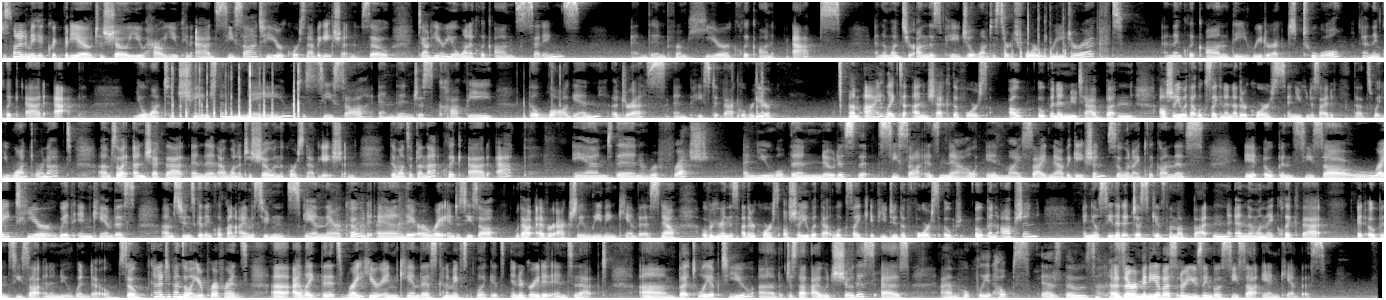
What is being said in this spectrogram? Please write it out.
Just wanted to make a quick video to show you how you can add Seesaw to your course navigation. So down here, you'll want to click on Settings, and then from here, click on Apps. And then once you're on this page, you'll want to search for Redirect, and then click on the Redirect tool, and then click Add App. You'll want to change the name to Seesaw, and then just copy the login address and paste it back over here. Um, I like to uncheck the force open a new tab button. I'll show you what that looks like in another course and you can decide if that's what you want or not. Um, so I uncheck that and then I want it to show in the course navigation. Then once I've done that, click add app and then refresh and you will then notice that Seesaw is now in my side navigation. So when I click on this, it opens Seesaw right here within Canvas. Um, students can then click on I'm a student, scan their code, and they are right into Seesaw without ever actually leaving Canvas. Now, over here in this other course, I'll show you what that looks like if you do the force op open option, and you'll see that it just gives them a button, and then when they click that, it opens Seesaw in a new window. So kind of depends on what your preference. Uh, I like that it's right here in Canvas, kind of makes it look like it's integrated into that um, but totally up to you. Uh, but just thought I would show this as um, hopefully it helps as those as there are many of us that are using both Seesaw and Canvas.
